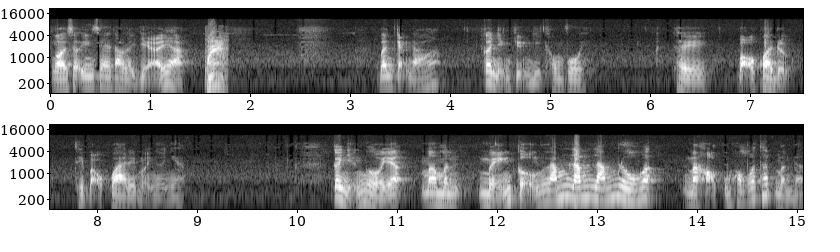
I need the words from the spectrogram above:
ngồi sau yên xe tao là dễ à. Bên cạnh đó có những chuyện gì không vui thì bỏ qua được thì bỏ qua đi mọi người nha. Có những người á mà mình miễn cưỡng lắm lắm lắm luôn á mà họ cũng không có thích mình á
